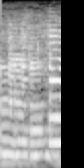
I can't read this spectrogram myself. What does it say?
Mm-hmm.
